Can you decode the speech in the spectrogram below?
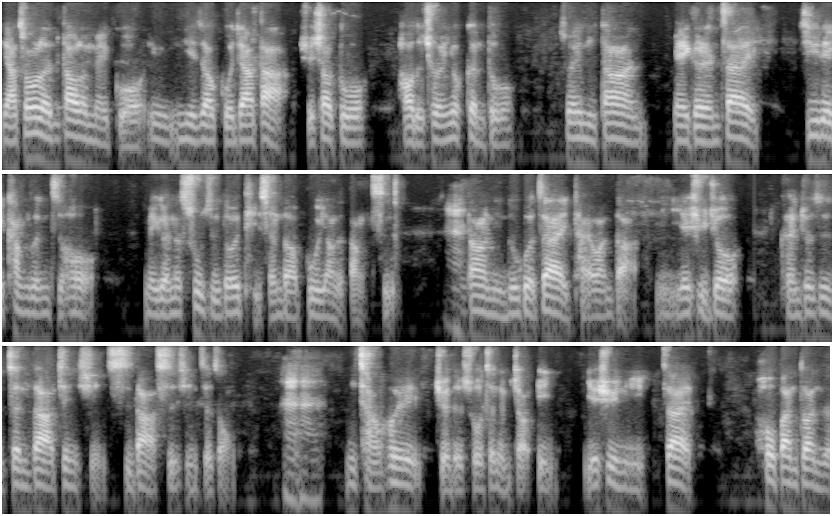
亚洲人到了美国，因为你也知道国家大、学校多，好的球员又更多，所以你当然每个人在激烈抗争之后。每个人的素质都会提升到不一样的档次。嗯，当然，你如果在台湾打，你也许就可能就是正大、进行、四大、四星这种，嗯哼，你才会觉得说真的比较硬。也许你在后半段的，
